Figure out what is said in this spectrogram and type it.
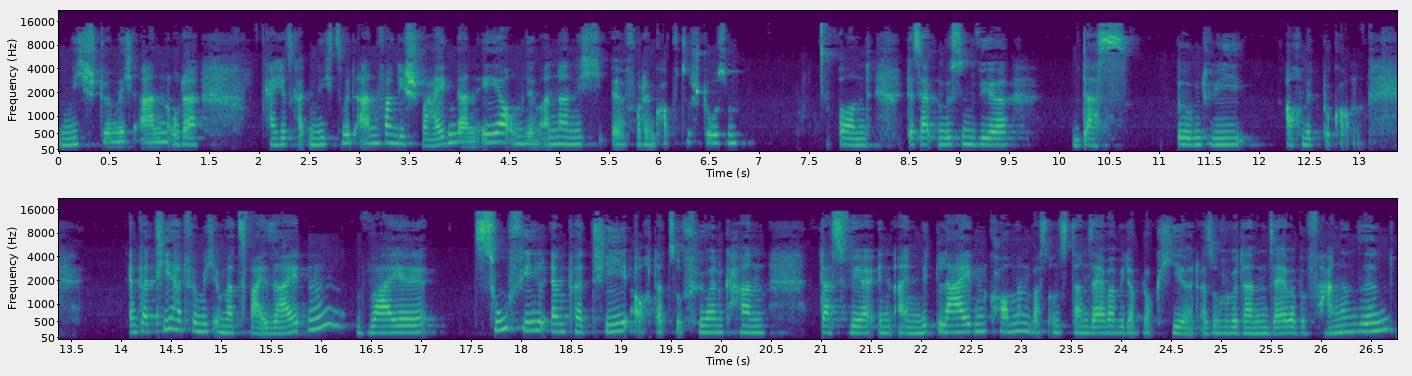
nicht stimmig an oder kann ich jetzt gerade nichts mit anfangen. Die schweigen dann eher, um dem anderen nicht äh, vor den Kopf zu stoßen. Und deshalb müssen wir das irgendwie auch mitbekommen. Empathie hat für mich immer zwei Seiten, weil zu viel Empathie auch dazu führen kann, dass wir in ein Mitleiden kommen, was uns dann selber wieder blockiert. Also wo wir dann selber befangen sind.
